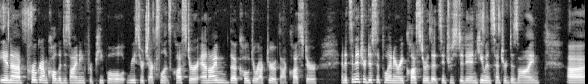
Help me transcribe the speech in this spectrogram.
in a program called the Designing for People Research Excellence Cluster, and I'm the co director of that cluster. And it's an interdisciplinary cluster that's interested in human centered design. Uh,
